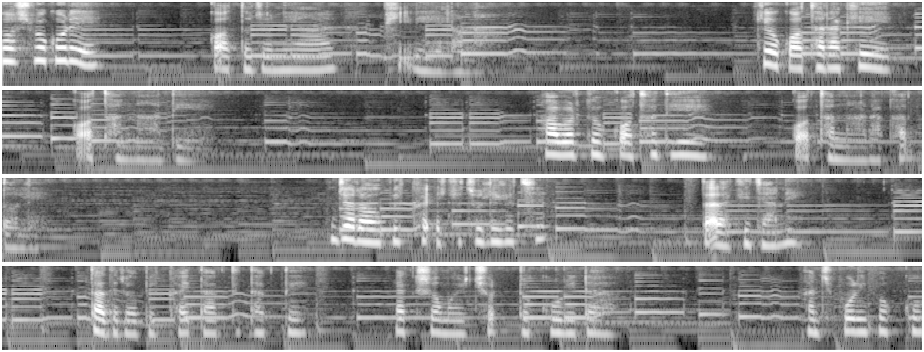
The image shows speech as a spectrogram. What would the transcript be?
আসব করে কতজনই আর ফিরে এলো না। কেউ কথা রাখে, কথা না দিয়ে। আবার কেউ কথা দিয়ে, কথা না রাখার দলে। যারা অপেক্ষা রেখে চলে গেছে, তারা কি জানে? তাদের অপেক্ষায় থাকতে থাকতে এক সময়ের ছোট্ট কুড়িটা আজ পরিপক্ক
